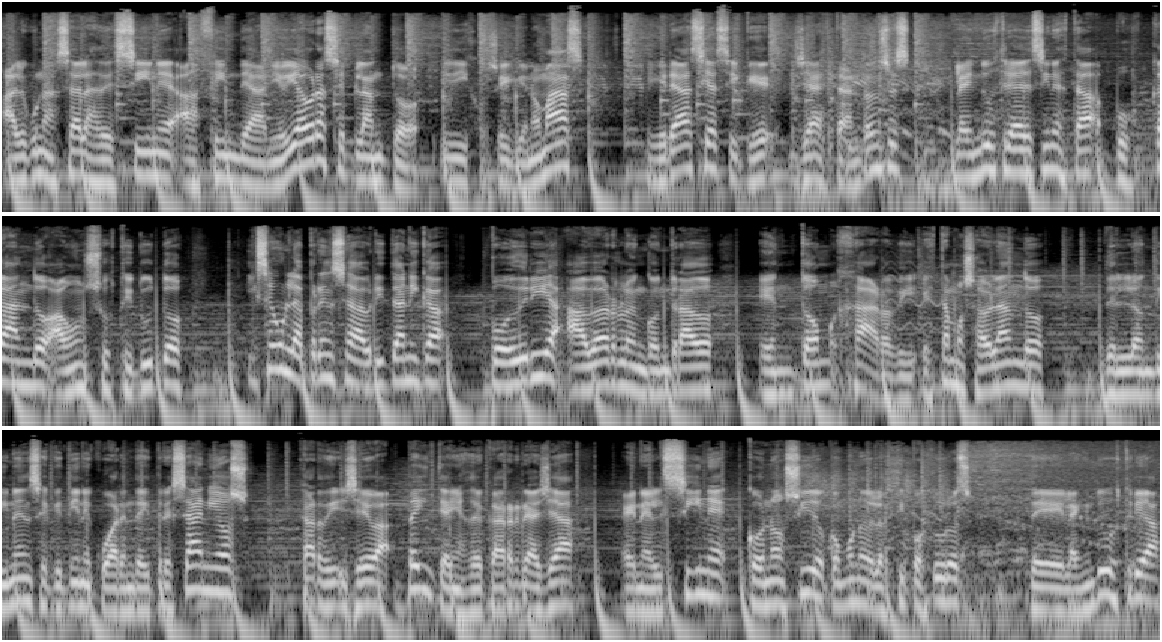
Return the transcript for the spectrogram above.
a algunas salas de cine a fin de año. Y ahora se plantó y dijo, sí, que no más, gracias y que ya está. Entonces la industria del cine está buscando a un sustituto y según la prensa británica podría haberlo encontrado en Tom Hardy. Estamos hablando del londinense que tiene 43 años. Hardy lleva 20 años de carrera ya en el cine, conocido como uno de los tipos duros de la industria.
